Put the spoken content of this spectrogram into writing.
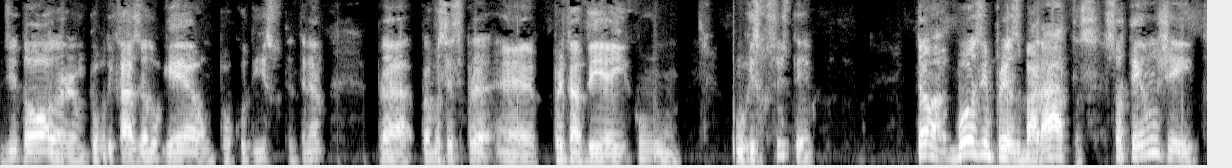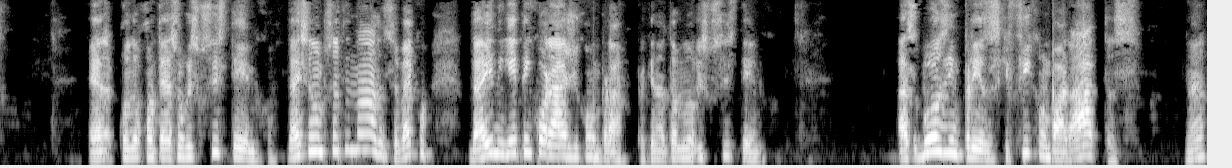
de dólar, um pouco de casa de aluguel, um pouco disso, tá entendendo? Para você se é, precaver aí com, com o risco sistêmico. Então, boas empresas baratas só tem um jeito. É quando acontece um risco sistêmico. Daí você não precisa de nada. Você vai, daí ninguém tem coragem de comprar, porque nós estamos no risco sistêmico. As boas empresas que ficam baratas, né?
